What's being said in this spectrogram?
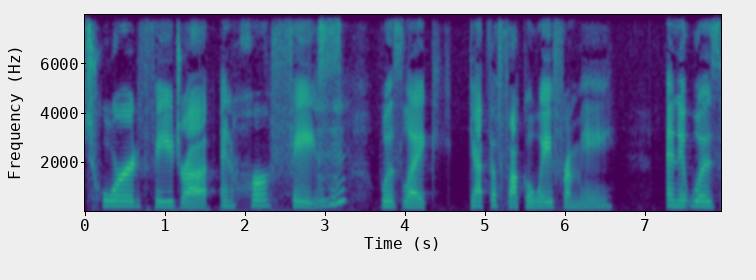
toward Phaedra, and her face Mm-hmm. was like, Get the fuck away from me. And it was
